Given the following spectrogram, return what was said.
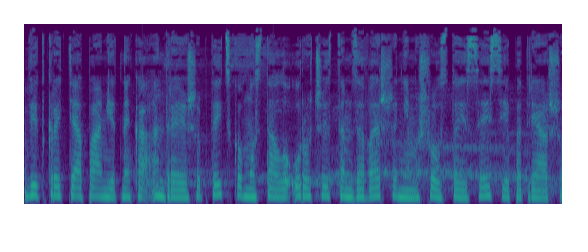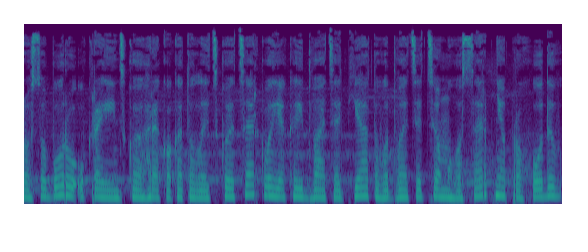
Відкриття пам'ятника Андрею Шептицькому стало урочистим завершенням шостої сесії Патріаршого собору Української греко-католицької церкви, який 25-27 серпня проходив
